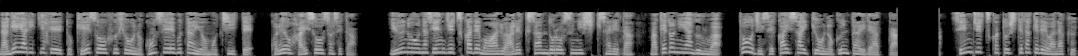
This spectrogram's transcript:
投げやり騎兵と軽装不評の混成部隊を用いて、これを敗走させた。有能な戦術家でもあるアレクサンドロスに指揮されたマケドニア軍は、当時世界最強の軍隊であった。戦術家としてだけではなく、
